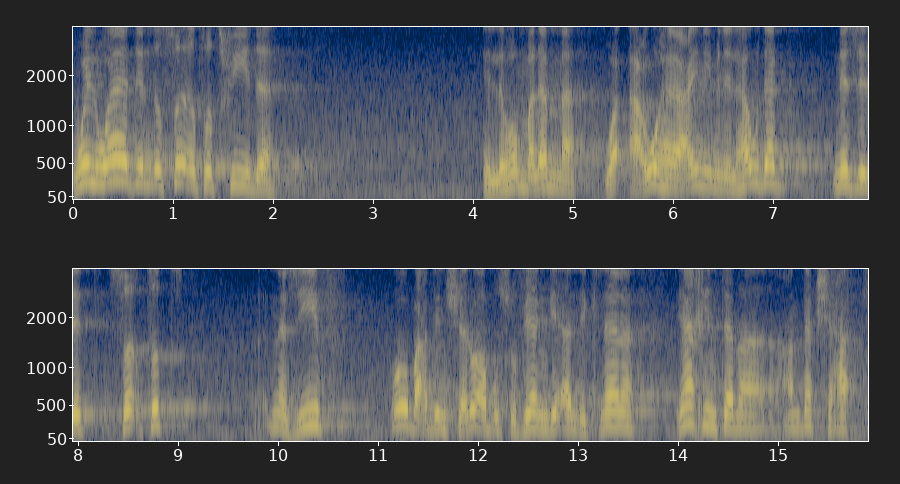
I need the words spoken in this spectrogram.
والواد اللي سقطت فيه ده اللي هم لما وقعوها يا عيني من الهودج نزلت سقطت نزيف وبعدين شالوه. أبو سفيان جه قال لكنانه يا أخي أنت ما عندكش عقل.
